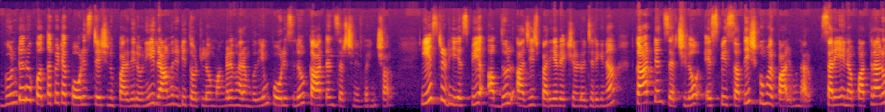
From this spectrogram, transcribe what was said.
గుంటూరు కొత్తపేట పోలీస్ స్టేషన్ పరిధిలోని రామిరెడ్డి తోటలో మంగళవారం ఉదయం పోలీసులు కార్టన్ సెర్చ్ నిర్వహించారు. ఈస్ట్ డీఎస్పీ అబ్దుల్ అజీజ్ పర్యవేక్షణలో జరిగిన కార్టన్ సెర్చ్లో ఎస్పీ సతీష్ కుమార్ పాల్గొన్నారు. సరియైన పత్రాలు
